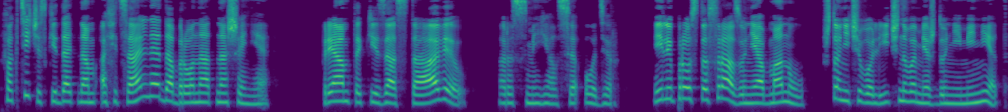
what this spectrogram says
фактически дать нам официальное добро на отношения». «Прям-таки заставил?» — рассмеялся Одер. Или просто сразу не обманул, что ничего личного между ними нет.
